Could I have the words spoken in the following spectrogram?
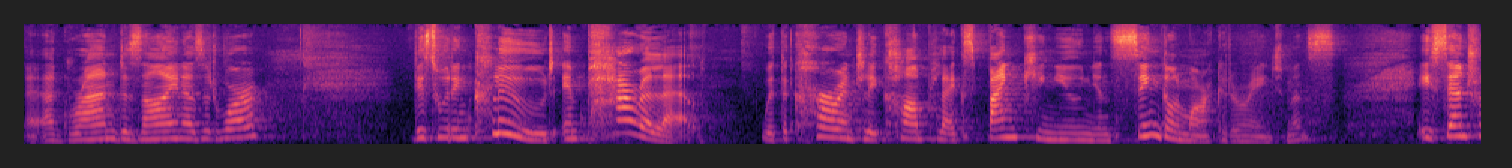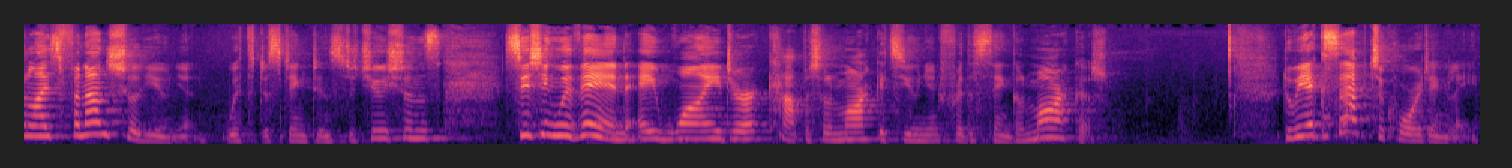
a grand design as it were? This would include, in parallel, with the currently complex banking union single market arrangements, a centralised financial union with distinct institutions sitting within a wider capital markets union for the single market. Do we accept, accordingly,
